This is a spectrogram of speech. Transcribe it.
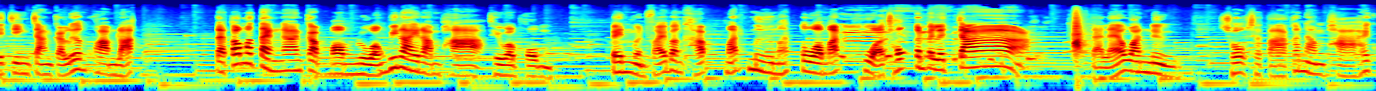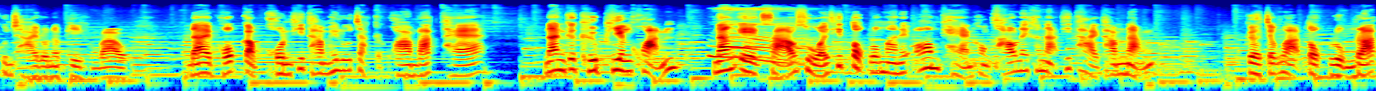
ยจริงจังกับเรื่องความรัก แต่ต้องมาแต่งงานกับหม่อมหลวงวิไลรำพา เทวพรหมเป็นเหมือนไฟล์บังคับ มัดมือมัดตัวมัดหัวชกกันไปเลยจ้า แต่แล้ววันหนึ่ง โชคชะตาก็นำพาให้คุณชายรณพีของเรา ได้พบกับคนที่ทำให้รู้จักกับความรักแท้ นั่นก็คือเพียงขวัญ นางเอกสาวสวยที่ตกลงมาในอ้อมแขนของเขาในขณะที่ถ่ายทำหนัง เกิดจังหวะตกหลุมรัก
